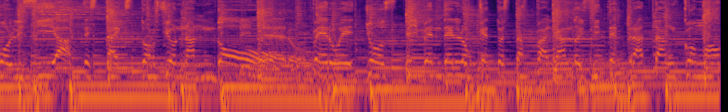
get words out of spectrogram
policía te está extorsionando. Pero ellos viven de lo que tú estás pagando. Y si te tratan como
